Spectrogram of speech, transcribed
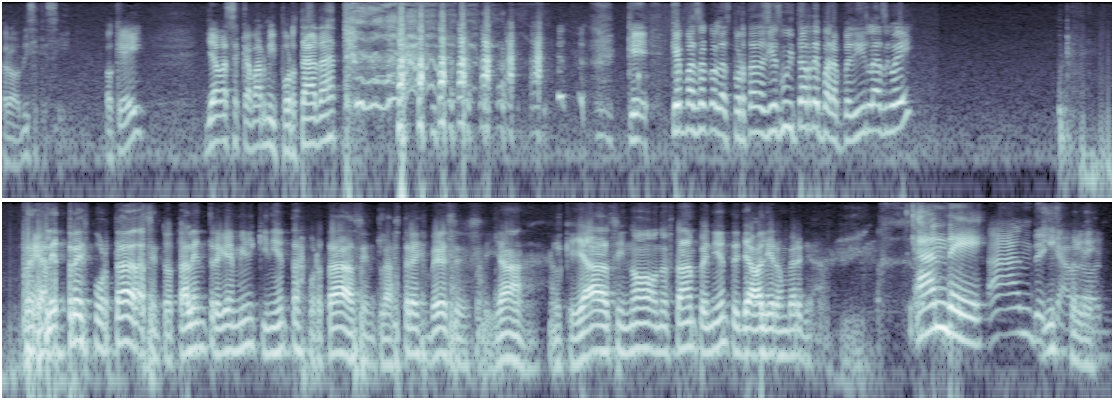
pero dice que sí, ¿ok? Ya vas a acabar mi portada. ¿Qué, ¿Qué pasó con las portadas? ¿Y es muy tarde para pedirlas, güey? Regalé tres portadas, en total entregué 1500 portadas entre las tres veces. Y ya, el que ya si no, no estaban pendientes ya valieron verga. Ande. Ande, Híjole. cabrón.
